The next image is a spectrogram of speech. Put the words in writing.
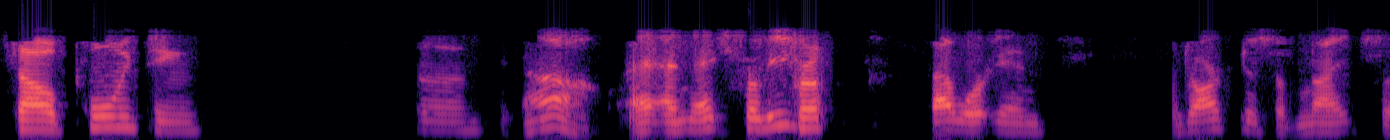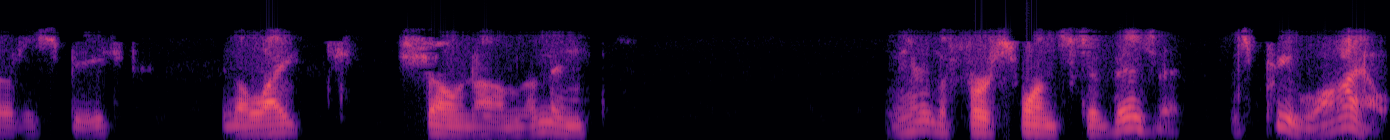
it's all pointing. Uh, Yeah, and, and they, so these Pro- that were in the darkness of night, so to speak, and the light shone on them, and they're the first ones to visit. It's pretty wild.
